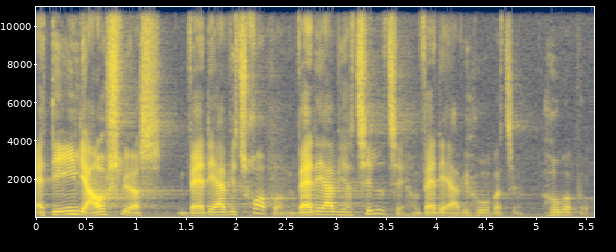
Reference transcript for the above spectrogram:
at det egentlig afsløres, hvad det er, vi tror på, hvad det er, vi har tillid til, og hvad det er, vi håber, til, håber på.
